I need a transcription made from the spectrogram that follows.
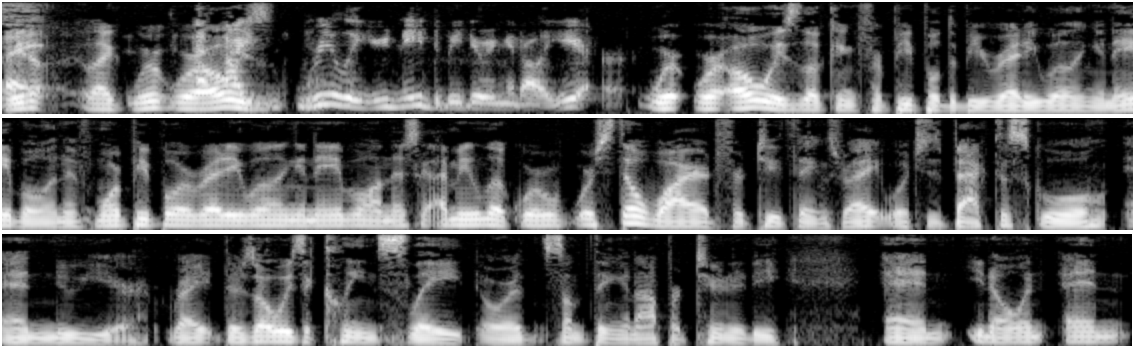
We don't, like we're we're always I, really you need to be doing it all year. We're we're always looking for people to be ready, willing, and able. And if more people are ready, willing, and able on this, I mean, look, we're we're still wired for two things, right? Which is back to school and New Year, right? There's always a clean slate or something, an opportunity, and you know, and and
